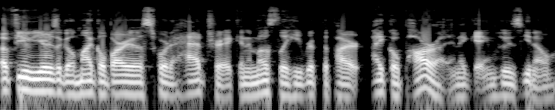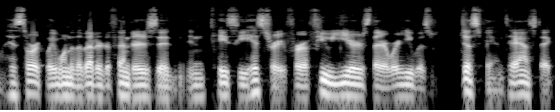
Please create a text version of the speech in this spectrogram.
a few years ago, Michael Barrios scored a hat trick and mostly he ripped apart Ike Opara in a game who's, you know, historically one of the better defenders in, in KC history for a few years there where he was just fantastic.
